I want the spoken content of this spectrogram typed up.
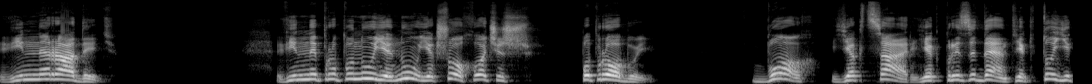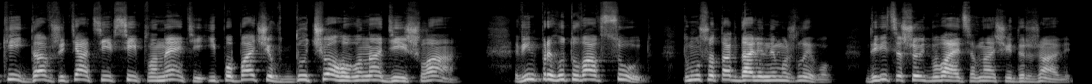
Він не радить. Він не пропонує, ну, якщо хочеш, попробуй. Бог, як цар, як президент, як той, який дав життя цій всій планеті і побачив, до чого вона дійшла, він приготував суд, тому що так далі неможливо. Дивіться, що відбувається в нашій державі.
